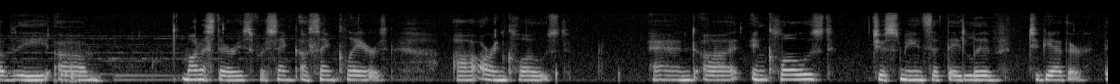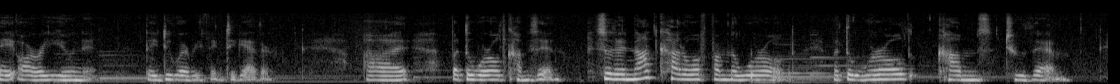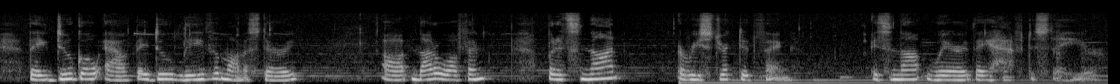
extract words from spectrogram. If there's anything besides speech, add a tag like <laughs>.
of the um, monasteries for Saint, of St. Clare's uh, are enclosed. And uh, enclosed just means that they live together. They are a unit. They do everything together. Uh, but the world comes in. So they're not cut off from the world, but the world comes to them. They do go out, they do leave the monastery, uh, not often, but it's not a restricted thing. It's not where they have to stay here.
